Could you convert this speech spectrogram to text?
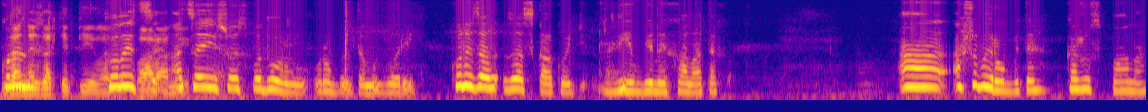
Коли... Та не закипіла. коли це, а це і щось по двору робив там у дворі. Коли за, заскакують дві в білих халатах. А, а що ви робите? Кажу, спала,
